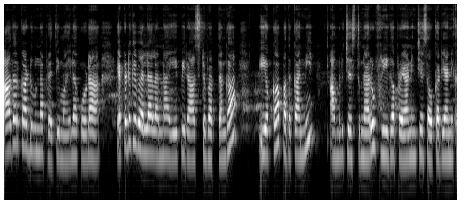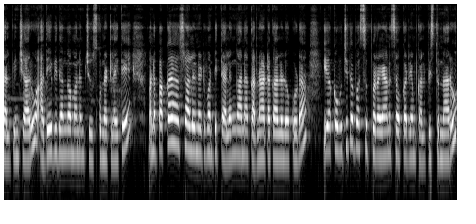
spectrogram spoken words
ఆధార్ కార్డు ఉన్న ప్రతి మహిళ కూడా ఎక్కడికి వెళ్ళాలన్నా ఏపీ రాష్ట్ర వ్యాప్తంగా ఈ యొక్క పథకాన్ని అమలు చేస్తున్నారు. ఫ్రీగా ప్రయాణించే సౌకర్యాన్ని కల్పించారు. అదేవిధంగా మనం చూసుకున్నట్లయితే మన పక్క రాష్ట్రాలైనటువంటి తెలంగాణ కర్ణాటకలలో కూడా ఈ యొక్క ఉచిత బస్సు ప్రయాణ సౌకర్యం కల్పిస్తున్నారు.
